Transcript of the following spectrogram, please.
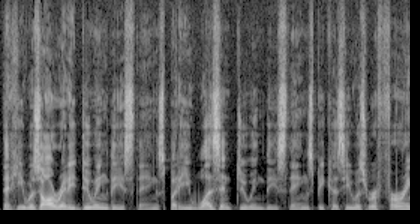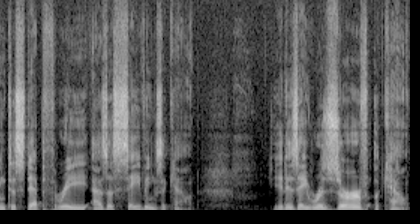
that he was already doing these things, but he wasn't doing these things because he was referring to step three as a savings account. It is a reserve account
